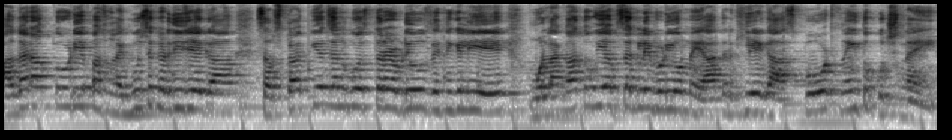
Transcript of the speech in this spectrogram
अगर आपको वीडियो पसंद लगी उसे कर दीजिएगा। सब्सक्राइब किया चैनल को इस तरह वीडियो देखने के लिए। मुलाकात होगी आपसे अगले वीडियो में। याद रखिएगा स्पोर्ट्स नहीं तो कुछ नहीं।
